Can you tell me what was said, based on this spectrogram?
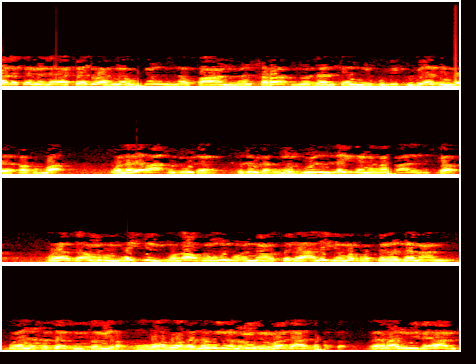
قالت أنا لا أكاد أهنأ بنوم أو طعام أو شراب وذلك أني بليت بأب لا يخاف الله ولا يرعى حدوده حدوده مدمن الليل نهار على الإسكار. وهذا أمر هين والأعظم منه أنه اعتدى علي مرة وجمعني وأنا فتاة صغيرة. انه من العمر الرابعه غير أني لا أعرف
